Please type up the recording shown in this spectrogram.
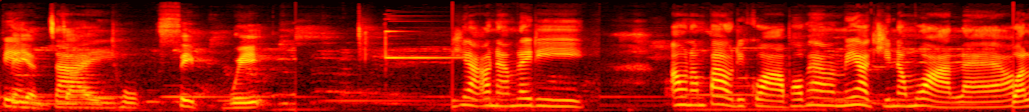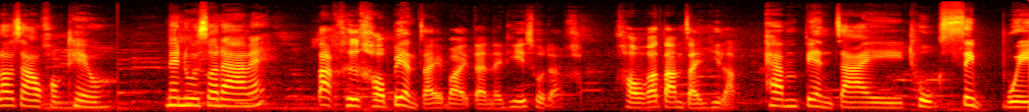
เปลี่ยนใจทุกสิบวิที่รักเอาน้ำอะไรดี เอาน้ำเปล่าดีกว่าเพราะแพรมันไม่อยากกินน้ำหวานแล้วว่าเราจะเอาค็อกเทล เมนูโซดาไหมแต่คือเขาเปลี่ยนใจบ่อยแต่ในที่สุดอะเขาก็ตามใจที่รัก แพมเปลี่ยนใจทุกสิบวิ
